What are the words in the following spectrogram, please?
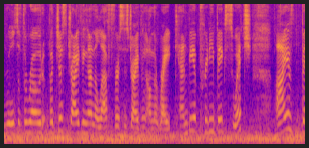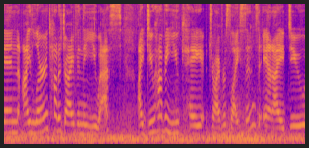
rules of the road, but just driving on the left versus driving on the right can be a pretty big switch. I have been, I learned how to drive in the US. I do have a UK driver's license and I do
